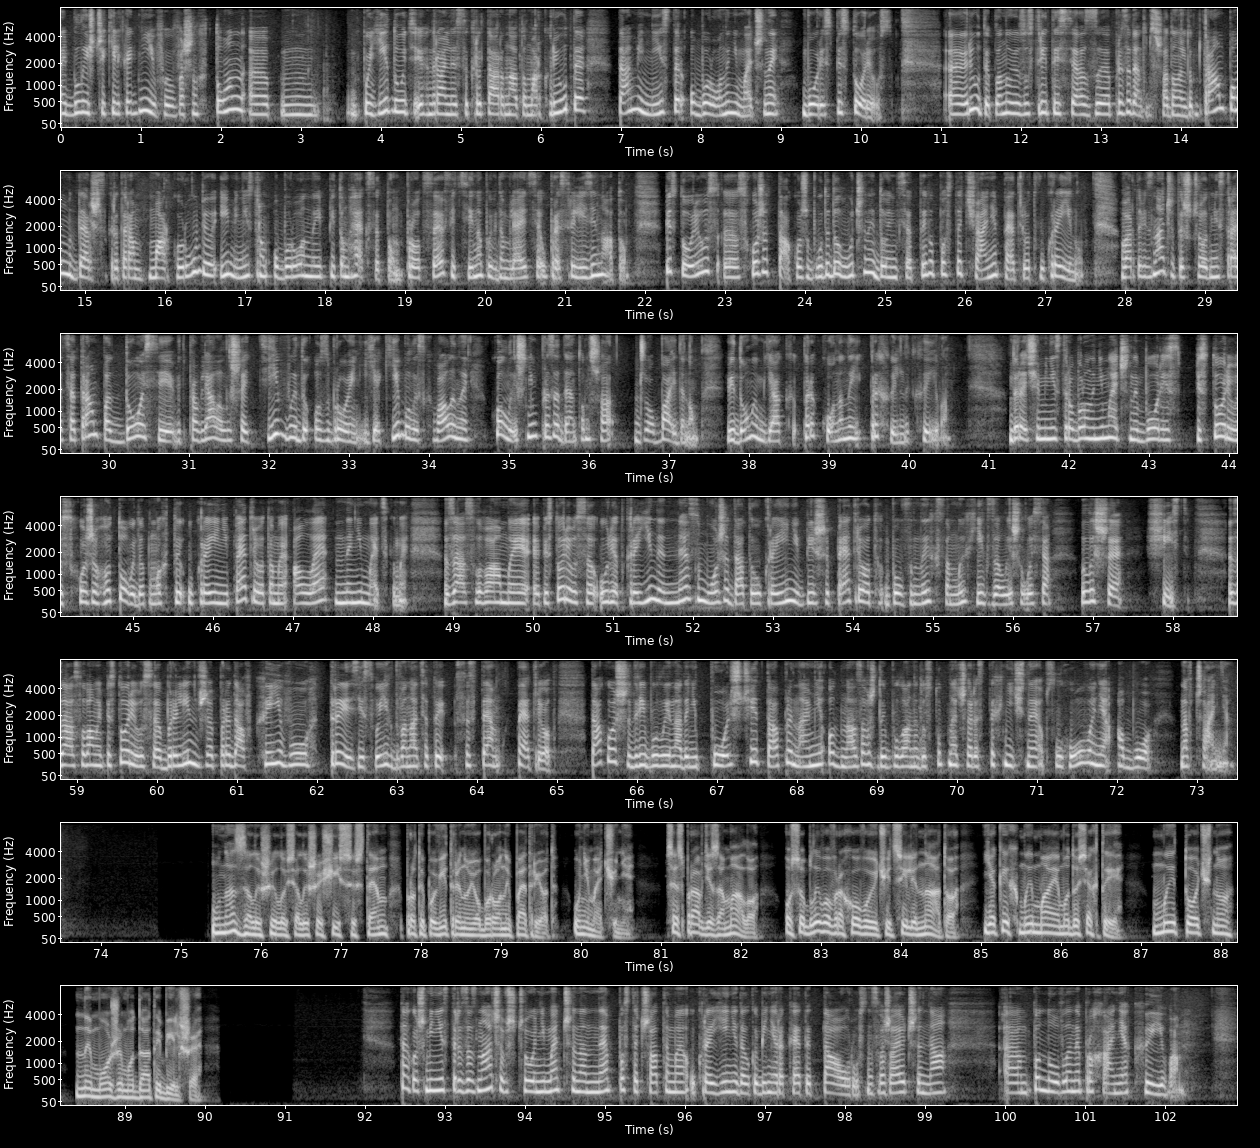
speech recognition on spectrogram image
Найближчі кілька днів в Вашингтон е, поїдуть генеральний секретар НАТО Марк Рюте та міністр оборони Німеччини Боріс Пісторіус. Е, Рюте планує зустрітися з президентом США Дональдом Трампом, держсекретарем Марко Рубіо і міністром оборони Пітом Гексетом. Про це офіційно повідомляється у прес-релізі НАТО. Пісторіус, е, схоже, також буде долучений до ініціативи постачання Петріот в Україну. Варто відзначити, що адміністрація Трампа досі відправляла лише ті види озброєнь, які були схвалені колишнім президентом США Джо Байденом, відомим як переконаний прихильник Києва. До речі, міністр оборони Німеччини Боріс Пісторіус, схоже, готовий допомогти Україні петріотами, але не німецькими. За словами Пісторіуса, уряд країни не зможе дати Україні більше петріот, бо в них самих їх залишилося лише шість. За словами Пісторіуса, Берлін вже передав Києву три зі своїх 12 систем Петріот. Також дві були надані Польщі, та принаймні одна завжди була недоступна через технічне обслуговування або навчання. У нас залишилося лише шість систем протиповітряної оборони Петріот у Німеччині. Це справді замало, особливо враховуючи цілі НАТО, яких ми маємо досягти. Ми точно не можемо дати більше. Також міністр зазначив, що Німеччина не постачатиме Україні далекобійні ракети Таурус, незважаючи на е, поновлене прохання Києва.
